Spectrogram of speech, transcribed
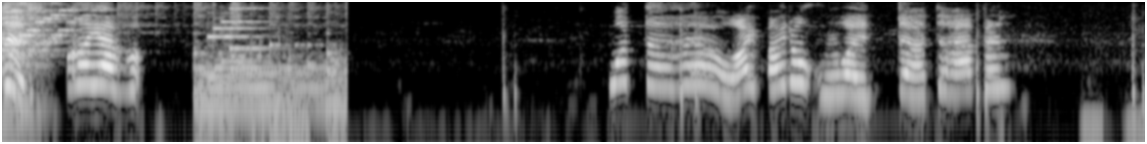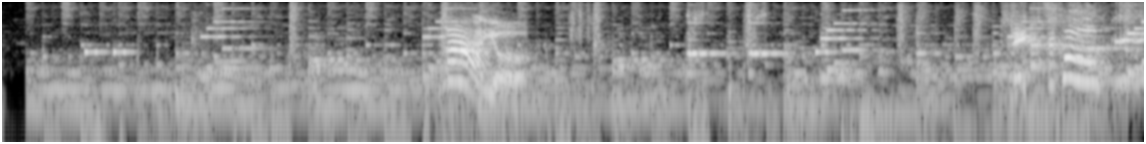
this? What the hell? I I don't want that to happen. Mario! Let's go!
